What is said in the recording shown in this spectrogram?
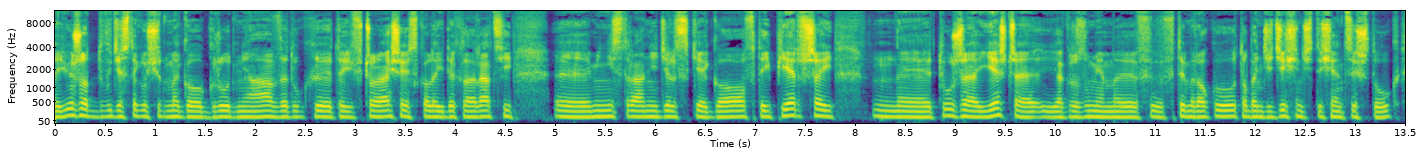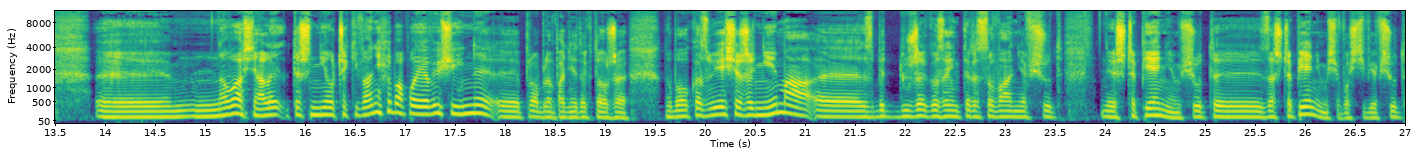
już od 27 grudnia. Według tej wczorajszej z kolei deklaracji ministra Niedzielskiego w tej pierwszej turze jeszcze, jak rozumiem, w, w tym roku to będzie będzie 10 tysięcy sztuk. No właśnie, ale też nieoczekiwanie chyba pojawił się inny e, problem, panie doktorze, no bo okazuje się, że nie ma e, zbyt dużego zainteresowania wśród e, szczepieniem, wśród zaszczepieniem się właściwie wśród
